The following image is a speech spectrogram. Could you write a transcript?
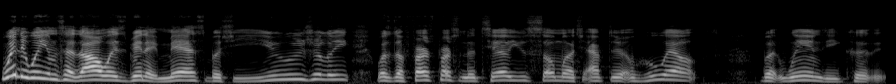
Wendy Williams has always been a mess, but she usually was the first person to tell you so much after who else but Wendy could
